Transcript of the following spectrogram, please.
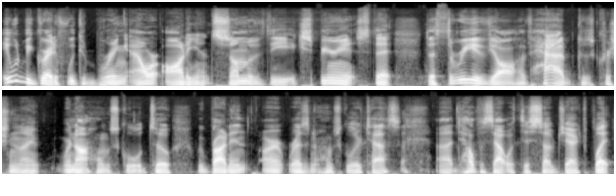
it would be great if we could bring our audience some of the experience that the three of y'all have had because Christian and I were not homeschooled. So we brought in our resident homeschooler, Tess, uh, to help us out with this subject. But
